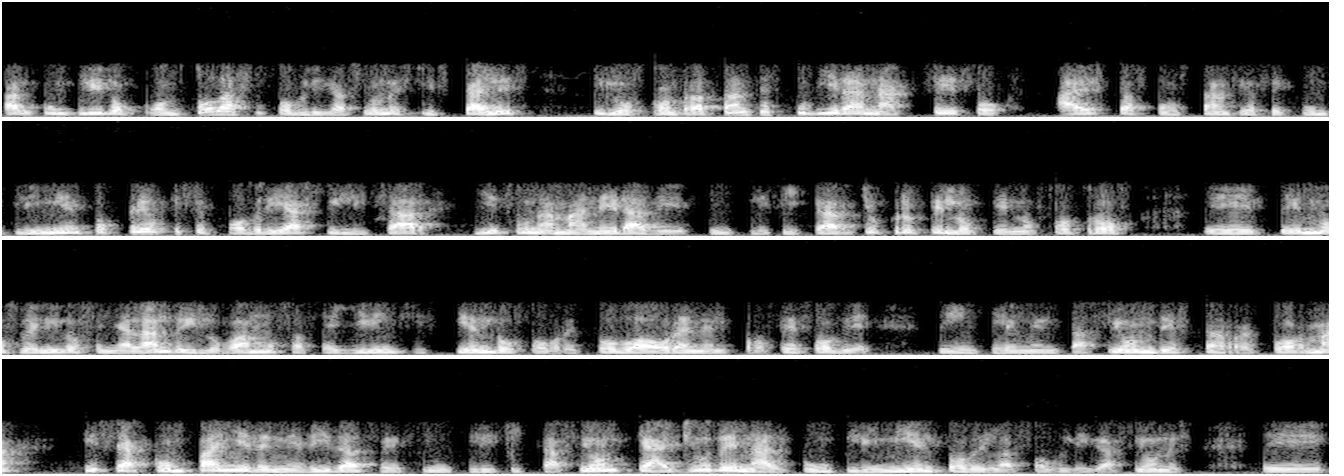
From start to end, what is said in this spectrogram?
han cumplido con todas sus obligaciones fiscales y los contratantes tuvieran acceso a estas constancias de cumplimiento, creo que se podría agilizar y es una manera de simplificar. Yo creo que lo que nosotros eh, hemos venido señalando y lo vamos a seguir insistiendo, sobre todo ahora en el proceso de implementación de esta reforma, que se acompañe de medidas de simplificación que ayuden al cumplimiento de las obligaciones. Eh,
